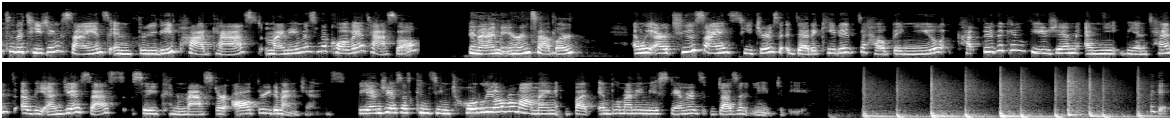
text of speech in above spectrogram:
Welcome to the Teaching Science in 3D podcast. My name is Nicole Van Tassel. And I'm Erin Sadler. And we are two science teachers dedicated to helping you cut through the confusion and meet the intent of the NGSS so you can master all three dimensions. The NGSS can seem totally overwhelming, but implementing these standards doesn't need to be. Okay,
